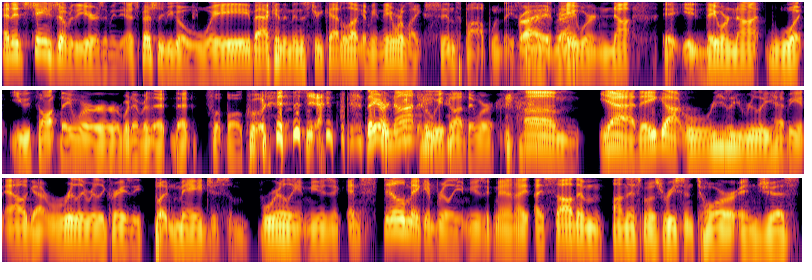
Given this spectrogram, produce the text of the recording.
and it's changed over the years. I mean, especially if you go way back in the Ministry catalog. I mean, they were like synth pop when they started. Right, They were not. it- it- they were not what you thought they were, whatever that that football quote is. Yeah. they are not who we thought they were. Um, yeah, they got really, really heavy, and Al got really, really crazy, but made just some brilliant music, and still making brilliant music, man. I, I saw them on this most recent tour, and just,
